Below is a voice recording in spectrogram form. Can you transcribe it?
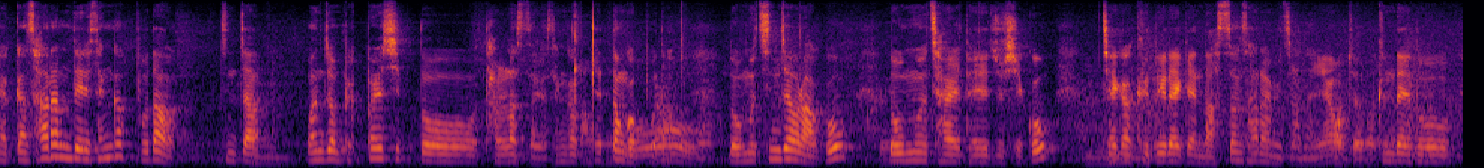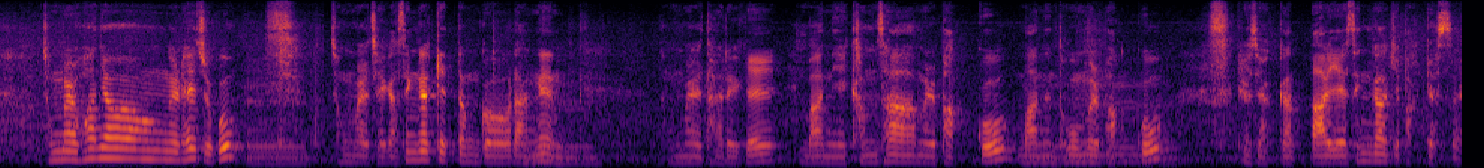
약간 사람들이 생각보다 진짜 음. 완전 180도 달랐어요 생각했던 것보다 오. 너무 친절하고 그래요? 너무 잘 대해주시고 음. 제가 그들에겐 낯선 사람이잖아요 맞아요, 맞아요. 근데도 정말 환영을 해주고 음. 정말 제가 생각했던 거랑은 음. 정말 다르게 많이 감사함을 받고 많은 도움을 받고 음. 그래서 약간 아예 생각이 바뀌었어요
